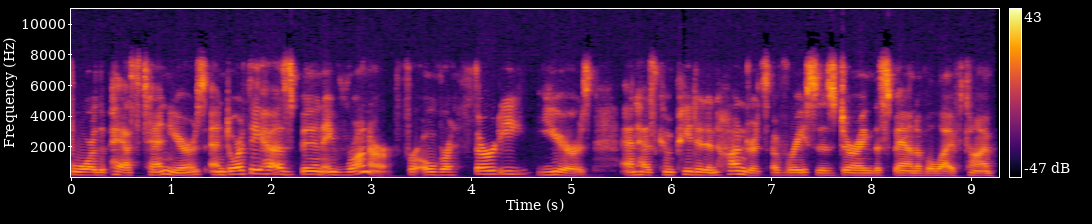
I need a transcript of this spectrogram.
for the past 10 years, and Dorothy has been a runner for over 30 years and has competed in hundreds of races during the span of a lifetime.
